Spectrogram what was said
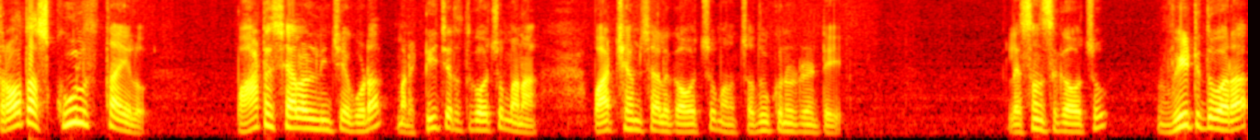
తర్వాత స్కూల్ స్థాయిలో పాఠశాలల నుంచే కూడా మన టీచర్స్ కావచ్చు మన పాఠ్యాంశాలు కావచ్చు మనం చదువుకున్నటువంటి లెసన్స్ కావచ్చు వీటి ద్వారా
